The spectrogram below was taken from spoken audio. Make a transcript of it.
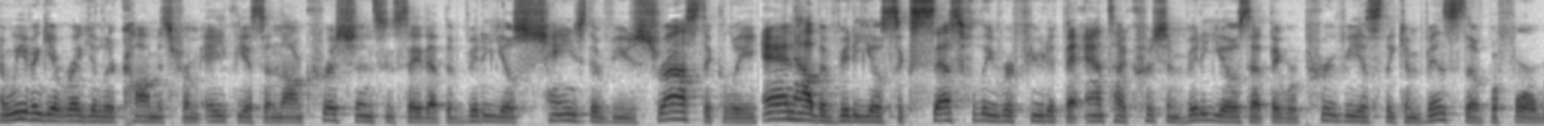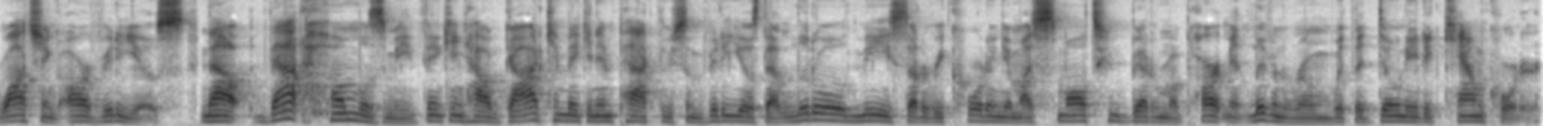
And we even get regular comments from atheists and non Christians who say that the videos changed their views drastically and how the videos successfully refuted the anti Christian videos that they were previously convinced of before watching our videos. Now, that humbles me thinking how God can make an impact through some videos videos that little old me started recording in my small two bedroom apartment living room with a donated camcorder.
